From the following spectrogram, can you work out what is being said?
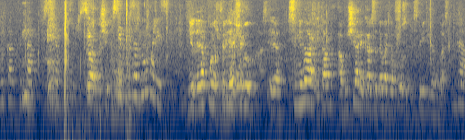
Вы как-то так все, Да, все, значит, все призадумались. Нет, я понял, что Я еще- был э, семинар, и там обучали, как задавать вопросы представителям власти. Да.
